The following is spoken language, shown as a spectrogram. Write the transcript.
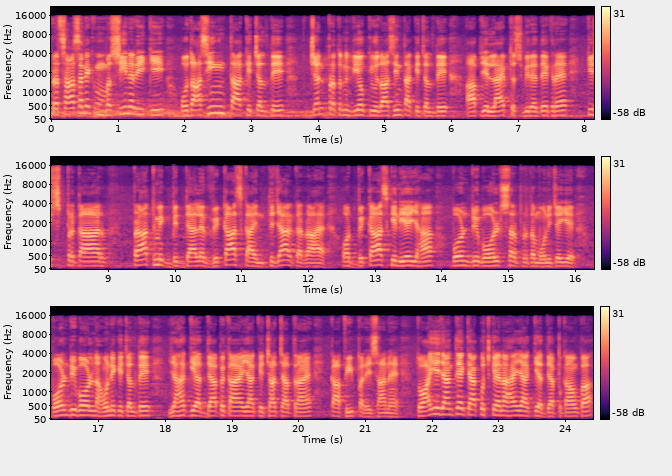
प्रशासनिक मशीनरी की उदासीनता के चलते, जनप्रतिनिधियों की उदासीनता के चलते आप ये लाइव तस्वीरें देख रहे हैं। किस प्रकार प्राथमिक विद्यालय विकास का इंतज़ार कर रहा है और विकास के लिए यहाँ बाउंड्री बॉल सर्वप्रथम होनी चाहिए। बाउंड्री बॉल न होने के चलते यहाँ की अध्यापिकाएँ, यहाँ के छात्र छात्राएँ काफ़ी परेशान हैं। तो आइए जानते हैं क्या कुछ कहना है यहाँ की अध्यापिकाओं का।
